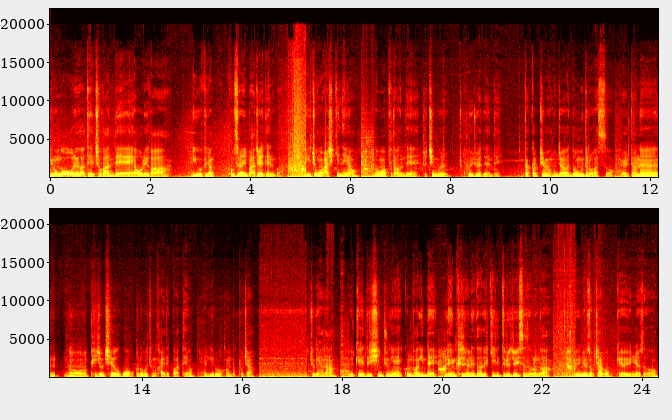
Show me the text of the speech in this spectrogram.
이런 거 어뢰가 대처가 안 돼 어뢰가. 이거 그냥 고스란히 맞아야 되는 거야. 이게 조금 아쉽긴 해요. 너무 아프다 근데. 저 친구 구해줘야 되는데. 안타깝지만 혼자 너무 들어갔어. 자, 일단은 어, 피 좀 채우고 그러고 좀 가야 될 것 같아요. 헬기로 한번 보자. 이쪽에 하나 이렇게 애들이 신중해. 공방인데 랭크전에 다들 길들여져 있어서 그런가. 요 녀석 잡아볼게요 요 녀석.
